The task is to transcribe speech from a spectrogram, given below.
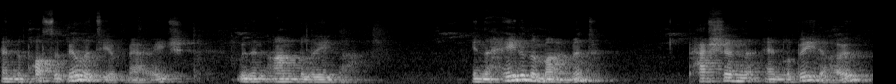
and the possibility of marriage with an unbeliever. In the heat of the moment, passion and libido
